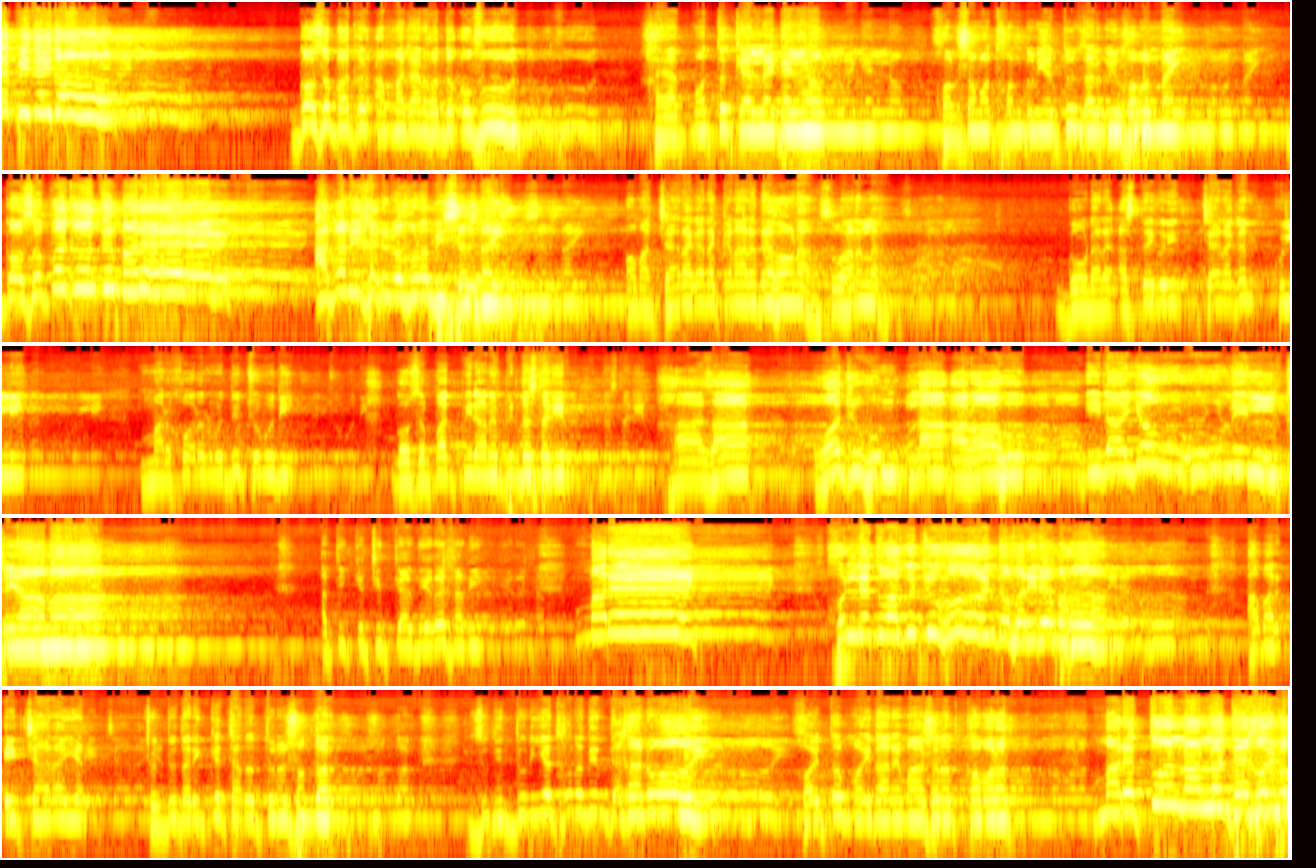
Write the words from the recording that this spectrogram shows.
আমারে বিদায় দাও। গস আম্মা জান হদ ওফুদ হায়াত মত কেল্লে গেল সমত হন দুনিয়া তুই যার কোনো খবর নাই। গস পাকতে মারে। আগামী খারির কোনো বিশ্বাস নাই। আমার চেহারা গানা কেনারে দেহ না সোহানাল্লাহ গোড়ারে আস্তে করি চেহারা গান খুললি। মার খোয়ারের মধ্যে চুমুদি গৌসপাক পিরানো পীরদস্তগির। হাজা ওয়াজহুন লা আরাহু ইলা ইয়াউমিল কিয়ামা। চিৎকার দিয়ে রাখা দি। মারে হল্লে দোয়া কুচু হই না পারি রে মা। আবার এই চেহারা ইয়ার চোদ্দ তারিখকে চাঁদর তুনো সুন্দর। যদি দুনিয়া কোনোদিন দেখানো হয় হয়তো ময়দানে মাসরত কবরত। মারে তো লাল দেখাইব।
